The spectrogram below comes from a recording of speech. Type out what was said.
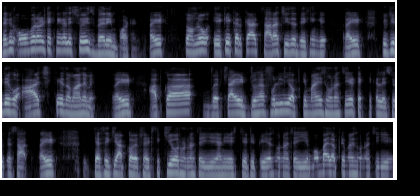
लेकिन overall technical issue is very important right तो हम लोग एक एक करके आज सारा चीज़ें देखेंगे राइट क्योंकि देखो, आज के जमाने में राइट आपका वेबसाइट जो है फुल्ली ऑप्टिमाइज होना चाहिए टेक्निकल इश्यू के साथ राइट? जैसे कि आपका वेबसाइट सिक्योर होना चाहिए यानी एच टी होना चाहिए मोबाइल ऑप्टिमाइज होना चाहिए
